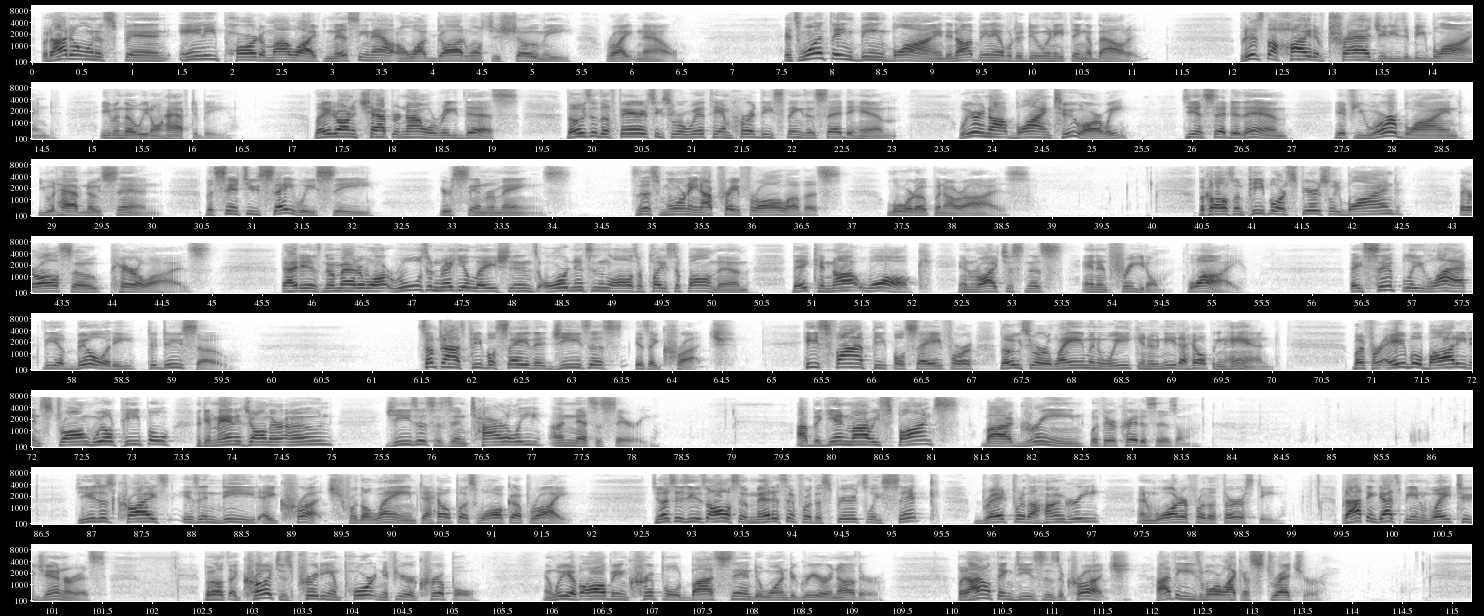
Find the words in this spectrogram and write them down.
but I don't want to spend any part of my life missing out on what God wants to show me right now. It's one thing being blind and not being able to do anything about it. But it's the height of tragedy to be blind, even though we don't have to be. Later on in chapter 9, we'll read this. Those of the Pharisees who were with him heard these things and said to him, We are not blind too, are we? Jesus said to them, If you were blind, you would have no sin. But since you say we see, your sin remains. So this morning, I pray for all of us. Lord, open our eyes. Because when people are spiritually blind, they are also paralyzed. That is, no matter what rules and regulations, ordinances, and laws are placed upon them, they cannot walk in righteousness and in freedom. Why? They simply lack the ability to do so. Sometimes people say that Jesus is a crutch. He's fine, people say, for those who are lame and weak and who need a helping hand. But for able bodied and strong willed people who can manage on their own, Jesus is entirely unnecessary. I begin my response by agreeing with their criticism. Jesus Christ is indeed a crutch for the lame to help us walk upright. Just as he is also medicine for the spiritually sick, bread for the hungry, and water for the thirsty. But I think that's being way too generous. But a crutch is pretty important if you're a cripple. And we have all been crippled by sin to one degree or another. But I don't think Jesus is a crutch. I think he's more like a stretcher.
